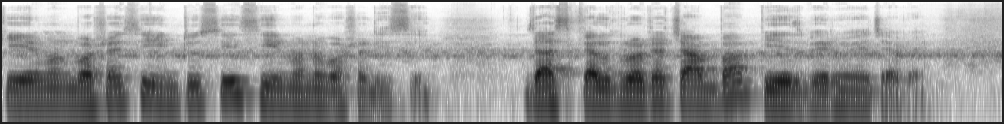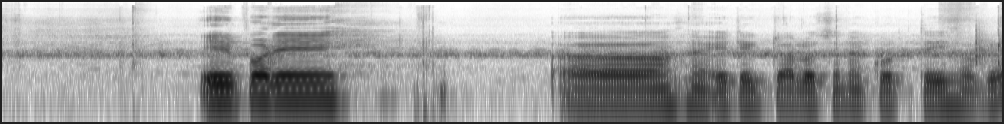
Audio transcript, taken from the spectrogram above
K এর মান বসাইছি ইন্টু সি সির মানও বসাই দিয়েছি। জাস্ট ক্যালকুলেটার চাপবা পিএস বের হয়ে যাবে। এরপরে হ্যাঁ এটা একটু আলোচনা করতেই হবে।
